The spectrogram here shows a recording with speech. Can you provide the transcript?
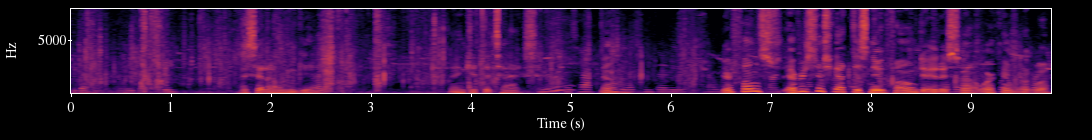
He doesn't read it. See? I said I didn't get it. I didn't get the text. Really? No. to be at 10:30. Your phone's, ever since you got this new phone, dude, it's not working real well.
